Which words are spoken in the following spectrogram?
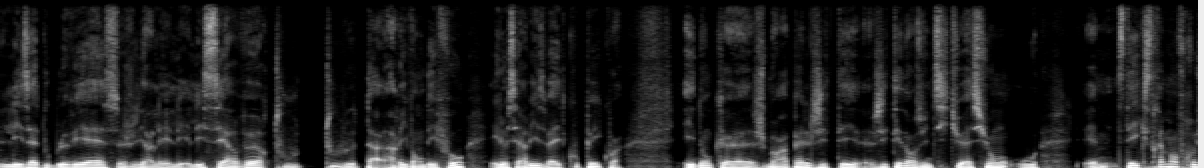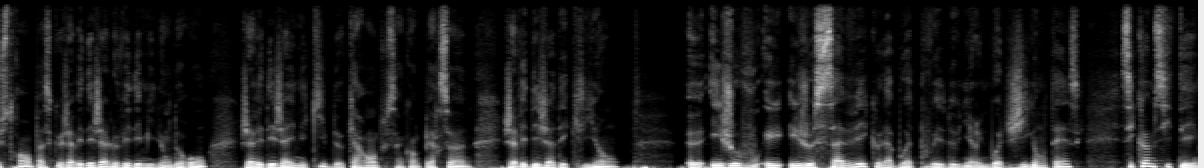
les AWS, je veux dire les, les, les serveurs, tout tout arrive en défaut et le service va être coupé quoi. Et donc euh, je me rappelle, j'étais j'étais dans une situation où euh, c'était extrêmement frustrant parce que j'avais déjà levé des millions d'euros, j'avais déjà une équipe de 40 ou 50 personnes, j'avais déjà des clients. euh, et, je, et, et je savais que la boîte pouvait devenir une boîte gigantesque. C'est comme si tu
